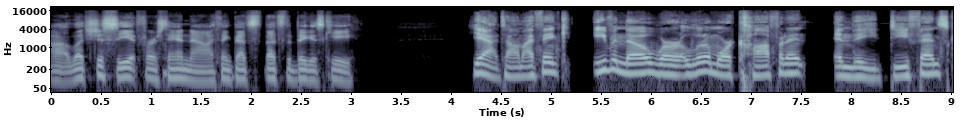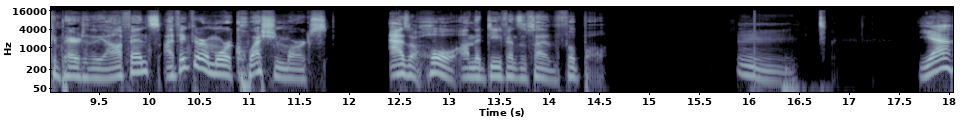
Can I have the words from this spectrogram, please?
uh, let's just see it firsthand. Now, I think that's that's the biggest key. Yeah, Tom. I think even though we're a little more confident in the defense compared to the offense, I think there are more question marks as a whole on the defensive side of the football. Hmm. Yeah,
